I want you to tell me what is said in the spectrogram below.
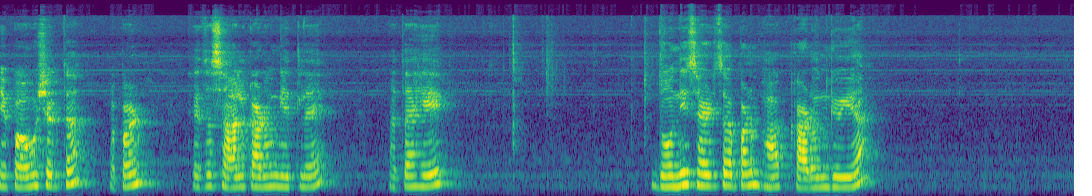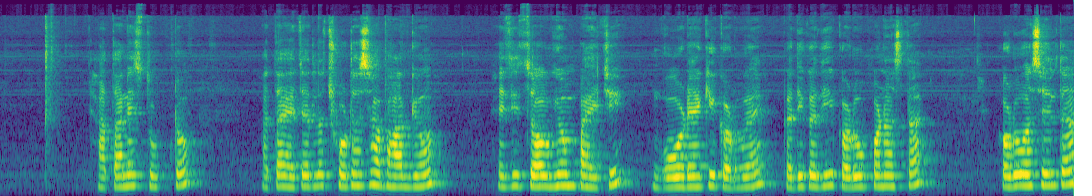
हे पाहू शकता आपण. त्याचं साल काढून घेतलं आहे आता हे दोन्ही साईडचा आपण भाग काढून घेऊया. हातानेच तुटतो. आता ह्याच्यातला छोटासा भाग घेऊन ह्याची चव घेऊन पाहायची. गोड आहे की कडू आहे? कधी कधी कडू पण असतात. कडू असेल तर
